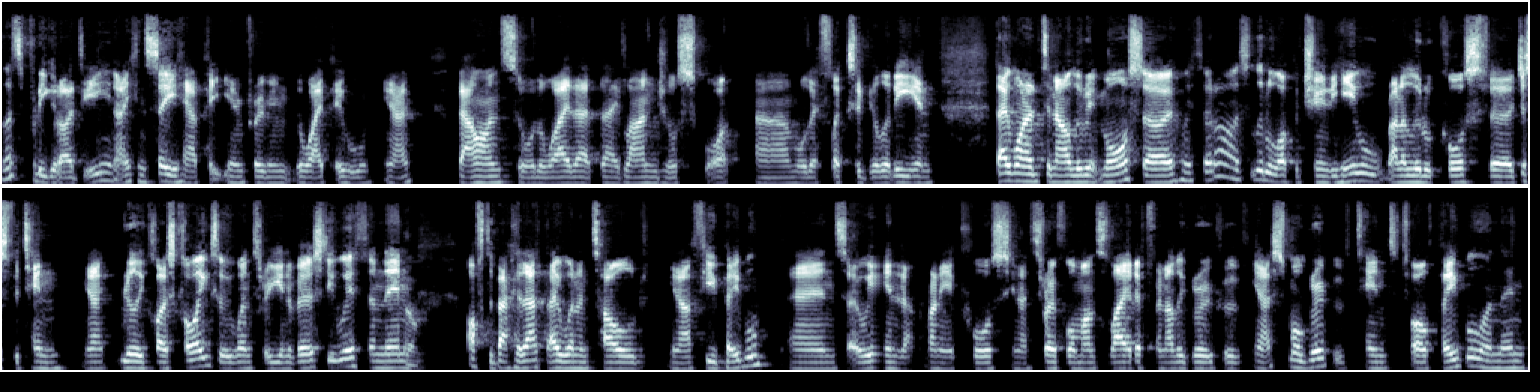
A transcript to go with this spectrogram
that's a pretty good idea. You know, you can see how you're improving the way people, you know, balance or the way that they lunge or squat um, or their flexibility. And they wanted to know a little bit more. So we thought, oh, there's a little opportunity here. We'll run a little course for just for 10, you know, really close colleagues that we went through university with. And then, oh off the back of that, they went and told you know a few people, and so we ended up running a course, you know, three or four months later for another group of you know a small group of ten to twelve people, and then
